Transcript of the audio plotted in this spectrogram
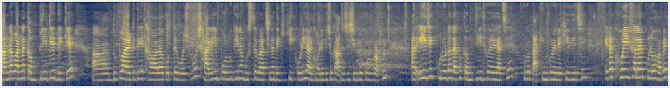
রান্না বান্না কমপ্লিটের দিকে দুটো আড়াইটের দিকে খাওয়া দাওয়া করতে বসবো। শাড়ি পরবো কি না বুঝতে পারছি না, দেখি কি করি। আর ঘরে কিছু কাজ আছে সেগুলো করব এখন। আর এই যে কুলোটা দেখো কমপ্লিট হয়ে গেছে, পুরো প্যাকিং করে রেখে দিয়েছি। এটা খই ফেলার কুলো হবে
